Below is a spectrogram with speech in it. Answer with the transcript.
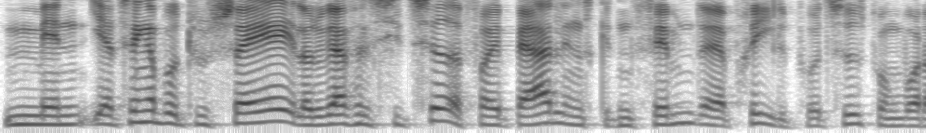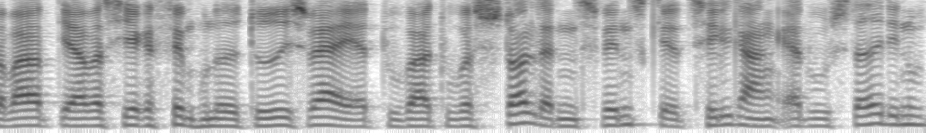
Men jeg tænker på, at du sagde, eller du i hvert fald citerede fra i Berlinske den 5. april på et tidspunkt, hvor der var, der var cirka 500 døde i Sverige, at du var, du var stolt af den svenske tilgang. Er du stadig det nu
